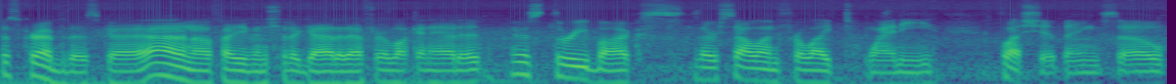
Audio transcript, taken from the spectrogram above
Just grabbed this guy. I don't know if I even should have got it after looking at it. It was three bucks. They're selling for like 20 plus shipping, so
